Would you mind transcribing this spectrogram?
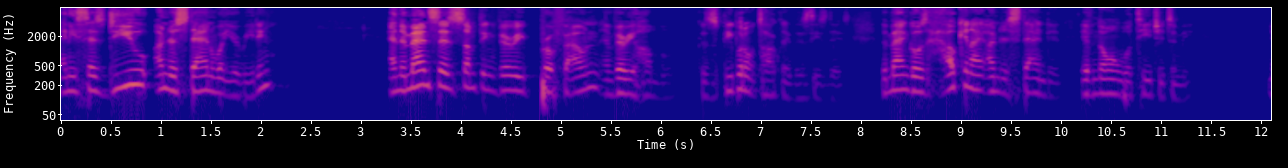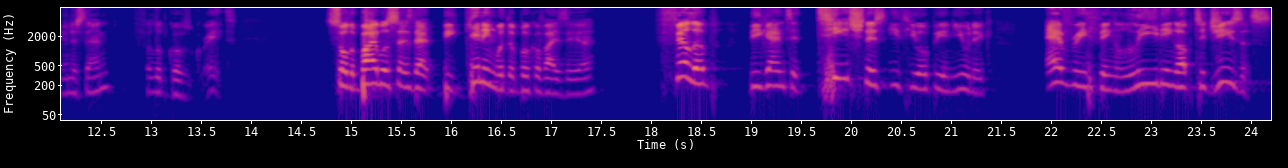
and he says, Do you understand what you're reading? And the man says something very profound and very humble, because people don't talk like this these days. The man goes, How can I understand it if no one will teach it to me? You understand? Philip goes, Great. So the Bible says that beginning with the book of Isaiah, Philip began to teach this Ethiopian eunuch everything leading up to Jesus.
